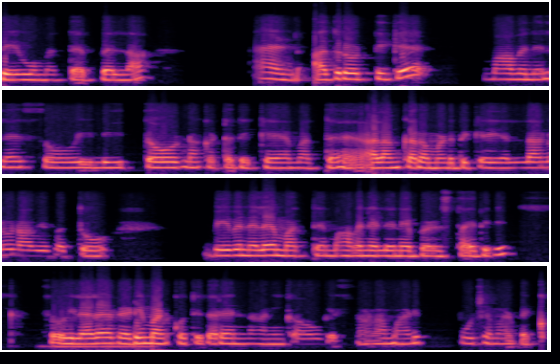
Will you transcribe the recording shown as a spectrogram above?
ಬೇವು ಮತ್ತೆ ಬೆಲ್ಲ. ಅಂಡ್ ಅದರೊಟ್ಟಿಗೆ ಮಾವಿನೆಲೆ ಸೊ ಇಲ್ಲಿ ತೋರಣ ಕಟ್ಟೋದಕ್ಕೆ ಮತ್ತೆ ಅಲಂಕಾರ ಮಾಡೋದಕ್ಕೆ ಎಲ್ಲಾನು ನಾವಿವತ್ತು ಬೇವಿನೆಲೆ ಮತ್ತೆ ಮಾವಿನೆಲೆನೆ ಬೆಳೆಸ್ತಾ ಇದೀವಿ. ಸೊ ಇಲ್ಲೆಲ್ಲ ರೆಡಿ ಮಾಡ್ಕೋತಿದ್ದಾರೆ ನಾನೀಗ ಹೋಗಿ ಸ್ನಾನ ಮಾಡಿ ಪೂಜೆ ಮಾಡ್ಬೇಕು.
